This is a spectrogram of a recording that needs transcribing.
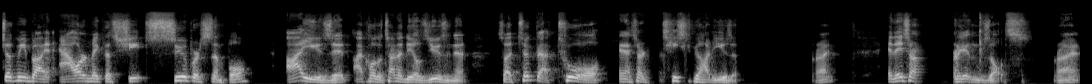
took me about an hour to make this sheet super simple. I use it. I closed a ton of deals using it. So I took that tool and I started teaching people how to use it, right? And they started getting results, right?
